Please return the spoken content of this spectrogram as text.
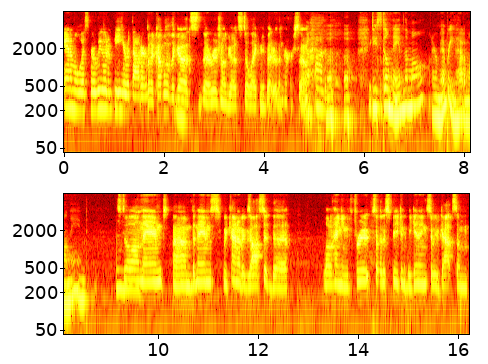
animal whisper. We wouldn't be here without her. But a couple of the goats, the original goats, still like me better than her. So, do you still name them all? I remember you had them all named still all named. Um, the names we kind of exhausted the low hanging fruit, so to speak, in the beginning. So we've got some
